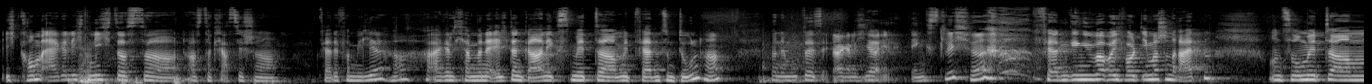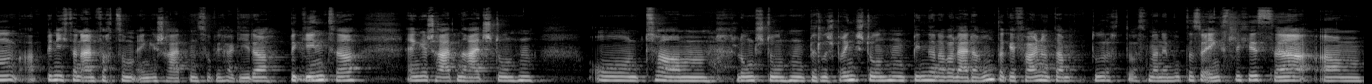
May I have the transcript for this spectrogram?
ich komme eigentlich nicht aus der, aus der klassischen Pferdefamilie. Ja. Eigentlich haben meine Eltern gar nichts mit, äh, mit Pferden zu tun. Ja. Meine Mutter ist eigentlich eher ängstlich ja, Pferden gegenüber, aber ich wollte immer schon reiten. Und somit ähm, bin ich dann einfach zum Englischreiten, so wie halt jeder beginnt. Ja. Englischreiten, Reitstunden und ähm, Lohnstunden, ein bisschen Springstunden, bin dann aber leider runtergefallen und dadurch, dass meine Mutter so ängstlich ist, ja, ähm,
